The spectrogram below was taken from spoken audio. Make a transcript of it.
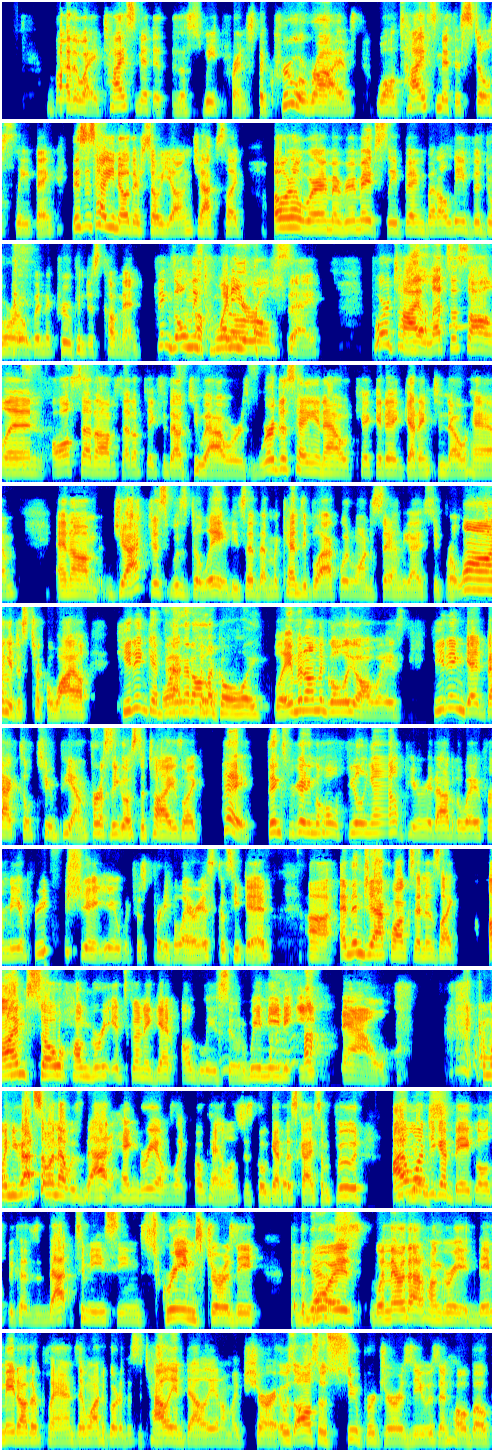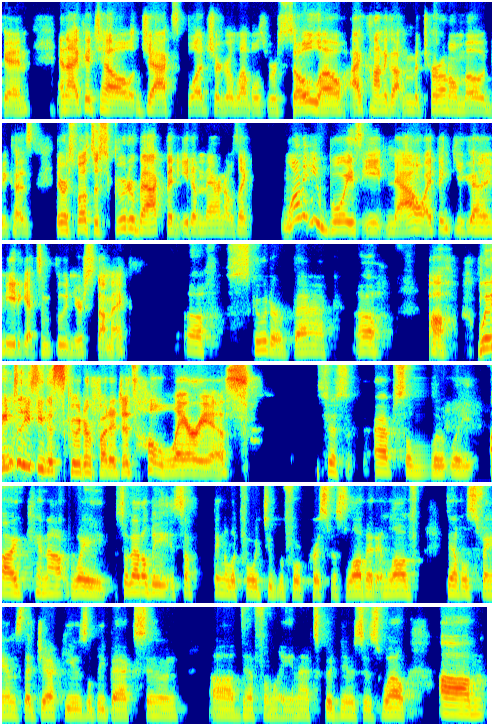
By the way, Ty Smith is a sweet prince. The crew arrives while Ty Smith is still sleeping. This is how you know they're so young. Jack's like, oh, no, worry, my roommate's sleeping, but I'll leave the door open. The crew can just come in. Things only Oh, 20 year olds say. Poor Ty lets us all in, all set up. Setup takes about two hours. We're just hanging out, kicking it, getting to know him. And um, Jack just was delayed. He said that Mackenzie Blackwood wanted to stay on the ice super long. It just took a while. He didn't get Blame back. Blame it on the goalie. Blame it on the goalie always. He didn't get back till 2 p.m. First, he goes to Ty. He's like, Hey, thanks for getting the whole feeling out period out of the way for me. Appreciate you, which was pretty hilarious because he did. Uh, and then Jack walks in and is like, I'm so hungry. It's going to get ugly soon. We need to eat now. And when you got someone that was that hangry, I was like, okay, let's just go get this guy some food. I wanted to get bagels because that to me seems screams Jersey. But the Yes. boys, when they're that hungry, they made other plans. They wanted to go to this Italian deli. And I'm like, sure. It was also super Jersey. It was in Hoboken. And I could tell Jack's blood sugar levels were so low. I kind of got in maternal mode because they were supposed to scooter back, then eat them there. And I was like, why don't you boys eat now? I think you're going to need to get some food in your stomach. Ugh, scooter back. Ugh, Oh, wait until you see the scooter footage. It's hilarious. it's just absolutely. I cannot wait. So that'll be something to look forward to before Christmas. Love it and love Devils fans that Jack Hughes will be back soon. Uh, definitely, and that's good news as well. Um,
